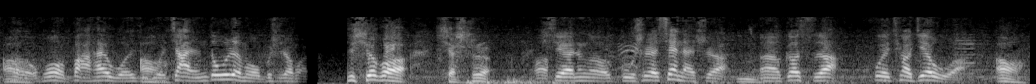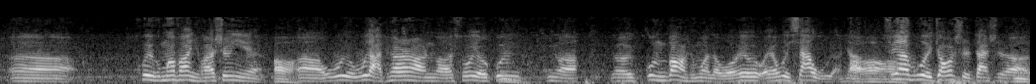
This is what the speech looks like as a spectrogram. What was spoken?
和和我爸还有我哦我家人都认为我不是这块。你学过写诗？写那个古诗、现代诗，嗯呃，歌词，会跳街舞，哦呃，会模仿女孩声音，哦啊，武武打片上那个所有棍、那个呃棍棒什么的，我也我也会瞎舞两下。虽然不会招式，但是、嗯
